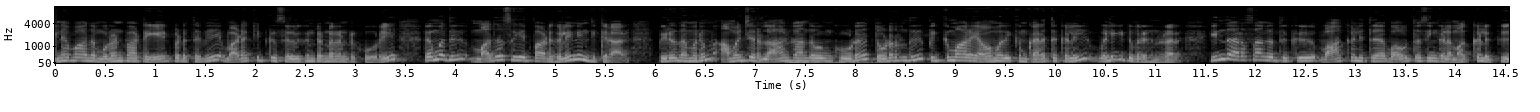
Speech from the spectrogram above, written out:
இனவாத முரண்பாட்டை ஏற்படுத்தவே வடக்கு வடக்கிற்கு செல்கின்றனர் என்று கூறி எமது மத செயற்பாடுகளை நிந்திக்கிறார். பிரதமரும் அமைச்சர் லால்காந்தவும் கூட தொடர்ந்து பிக்குமாரை அவமதிக்கும் கருத்துக்களை வெளியிட்டு வருகின்றனர். இந்த அரசாங்கத்துக்கு வாக்களித்த பௌத்த சிங்கள மக்களுக்கு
